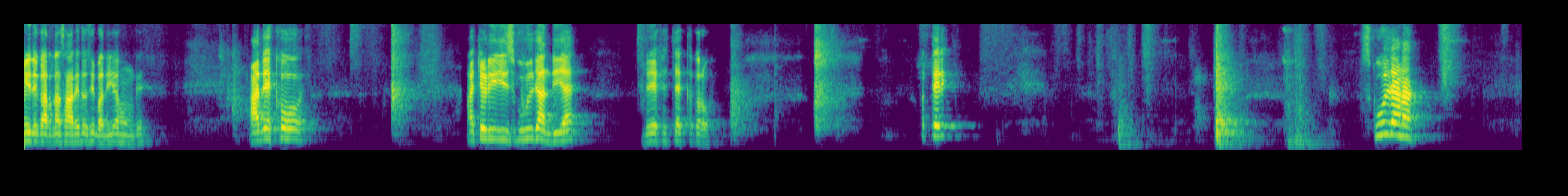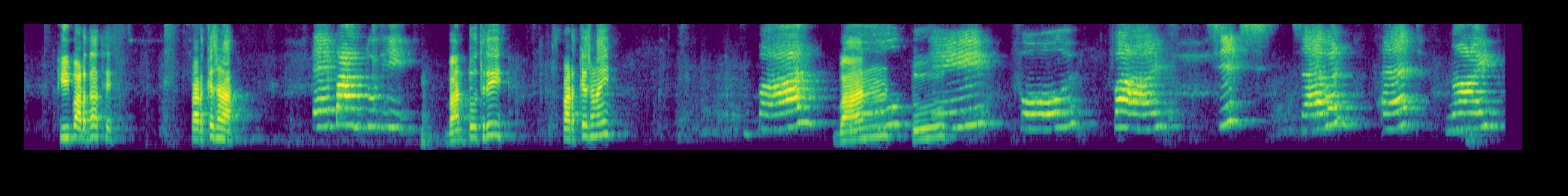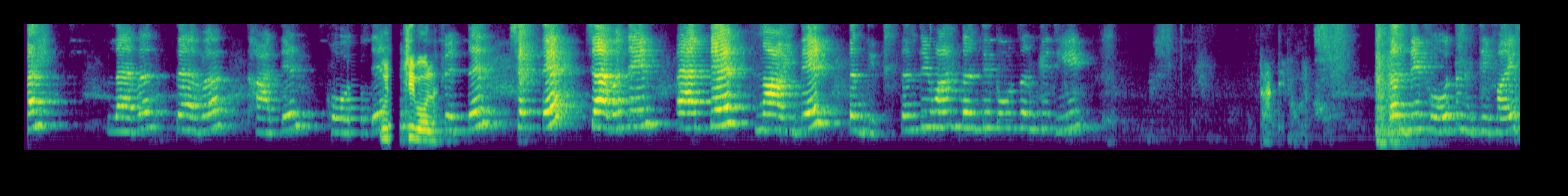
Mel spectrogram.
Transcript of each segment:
ਉਮੀਦ ਕਰਦਾ ਸਾਰੇ ਤੁਸੀਂ ਵਧੀਆ ਹੋਵੋਗੇ ਆ ਦੇਖੋ ਆ ਚਿੜੀ ਜੀ ਸਕੂਲ ਜਾਂਦੀ ਐ ਦੇਖ ਚੈੱਕ ਕਰੋ ਉਹ ਤੇਰੀ ਸਕੂਲ ਜਾਣਾ ਕੀ ਪੜਦਾ ਉੱਥੇ ਪੜ ਕੇ ਸੁਣਾ ਇਹ 1 2 3 1 2 3 ਪੜ ਕੇ ਸੁਣਾਈ One, two, three, four, five, six, seven, eight, nine, ten, eleven, twelve, thirteen, fourteen. ਉੱਚੀ ਬੋਲ fifteen, sixteen, seventeen, eighteen, nineteen, twenty, twenty-one, twenty-two, twenty-three, twenty-four, twenty-four, twenty-five.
